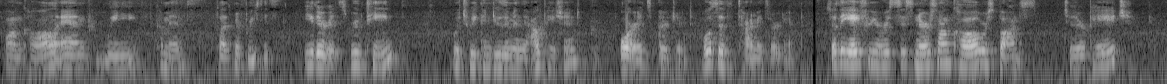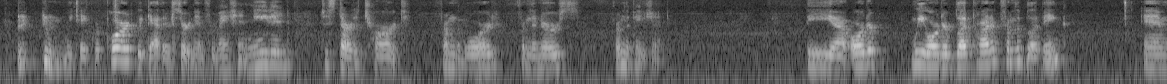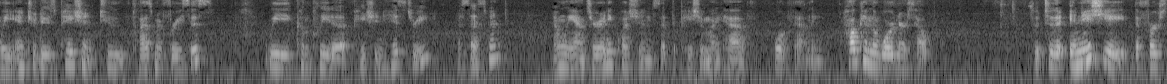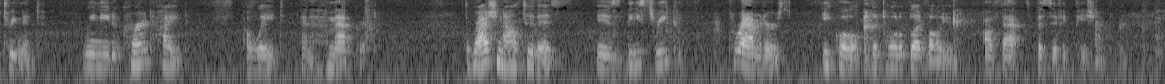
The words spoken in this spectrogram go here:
on call and we commence plasmapheresis. Either it's routine which we can do them in the outpatient, or it's urgent. Most of the time, it's urgent. So the apheresis nurse on call responds to their page. we take report, we gather certain information needed to start a chart from the ward, from the nurse, from the patient. The uh, order we order blood product from the blood bank, and we introduce patient to plasmapheresis. We complete a patient history assessment, and we answer any questions that the patient might have or family. How can the ward nurse help? So, to initiate the first treatment, we need a current height, a weight, and a hematocrit. The rationale to this is these three parameters equal the total blood volume of that specific patient.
